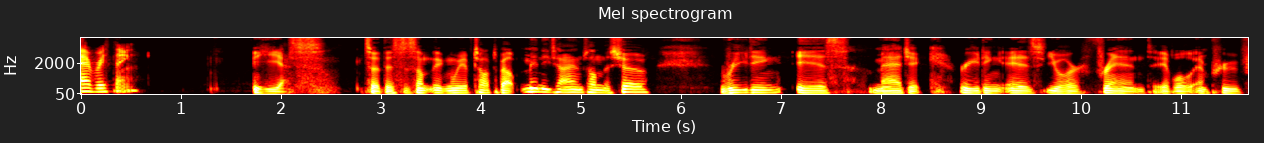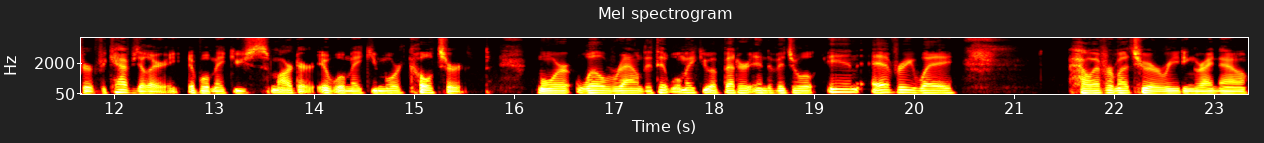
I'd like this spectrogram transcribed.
everything. Yes. So, this is something we have talked about many times on the show. Reading is magic. Reading is your friend. It will improve your vocabulary. It will make you smarter. It will make you more cultured, more well rounded. It will make you a better individual in every way. However, much you are reading right now,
